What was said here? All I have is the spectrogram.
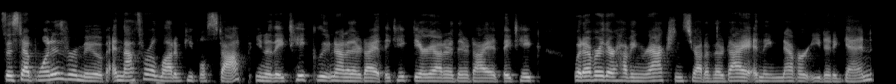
So, step one is remove. And that's where a lot of people stop. You know, they take gluten out of their diet, they take dairy out of their diet, they take whatever they're having reactions to out of their diet, and they never eat it again.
